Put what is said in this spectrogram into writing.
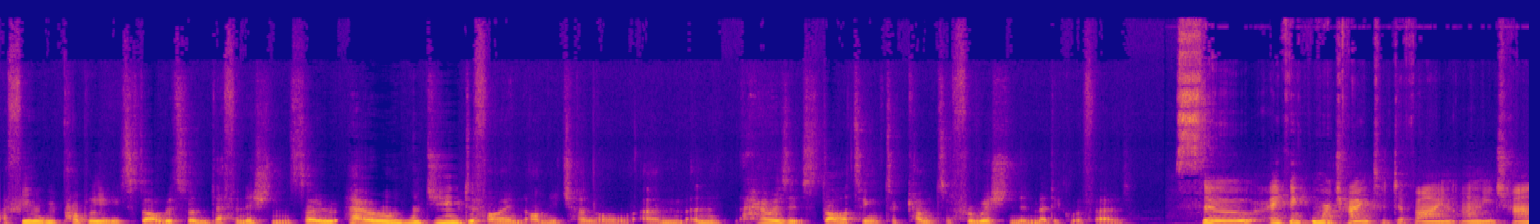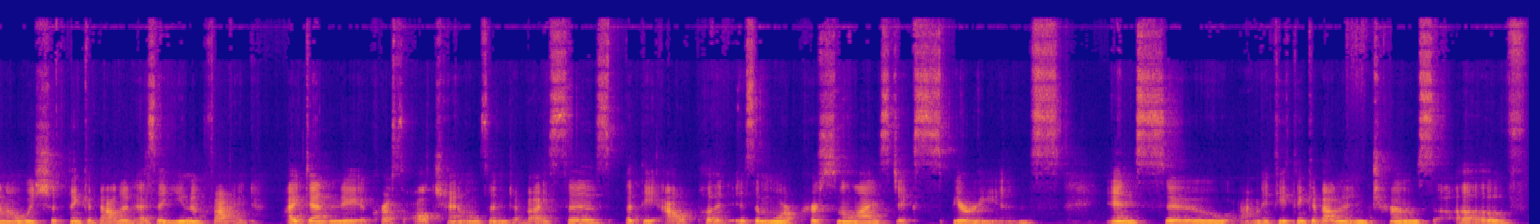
I feel we probably need to start with some definitions. So, how would you define omni-channel, um, and how is it starting to come to fruition in medical affairs? So, I think when we're trying to define omni-channel, we should think about it as a unified identity across all channels and devices, but the output is a more personalized experience. And so, um, if you think about it in terms of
